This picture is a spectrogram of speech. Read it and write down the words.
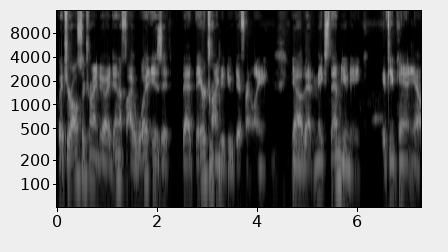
but you're also trying to identify what is it that they're trying to do differently, you know, that makes them unique. If you can't, you know,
